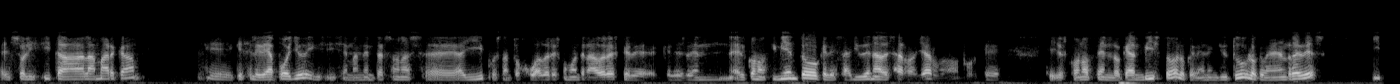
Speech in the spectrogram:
él solicita a la marca eh, que se le dé apoyo y, se manden personas eh, allí, pues tanto jugadores como entrenadores que, les den el conocimiento o que les ayuden a desarrollarlo, porque ellos conocen lo que han visto, lo que ven en YouTube, lo que ven en redes, y,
